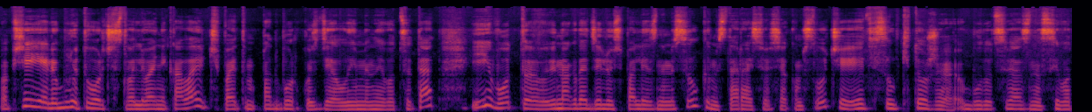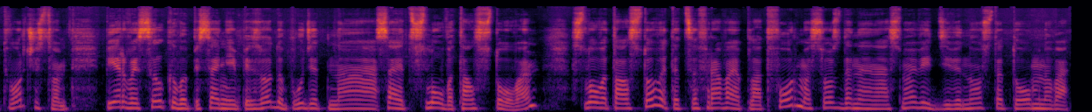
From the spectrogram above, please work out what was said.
Вообще, я люблю творчество Льва Николаевича, поэтому подборку сделала именно его цитат. И вот э, иногда делюсь полезными ссылками, стараюсь во всяком случае. Эти ссылки тоже будут связаны с его творчеством. Первая ссылка в описании эпизода будет на сайт Слова Толстого. Слово Толстого – это цифровая платформа, созданная на основе 90-томного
